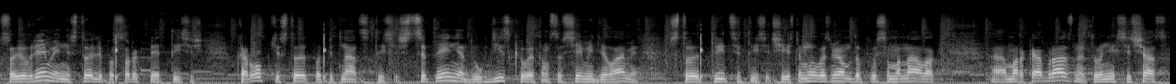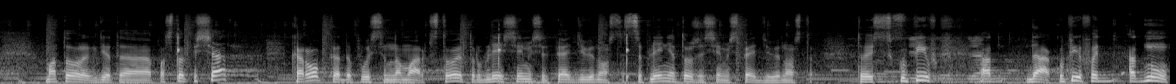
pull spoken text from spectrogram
в свое время они стоили по 45 тысяч. Коробки стоят по 15 тысяч. Сцепление двухдисковое там со всеми делами стоит 30 тысяч. Если мы возьмем, допустим, аналог э, маркообразный, то у них сейчас моторы где-то по 150, Коробка, допустим, на Марк стоит рублей 75-90. Сцепление тоже 75-90. То есть, купив, од- да, купив од- одну,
